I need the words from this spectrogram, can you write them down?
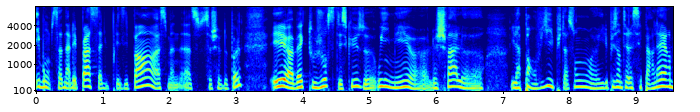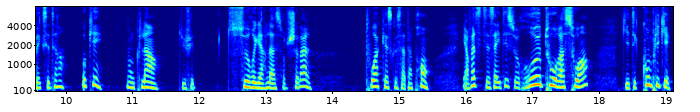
Et bon, ça n'allait pas, ça lui plaisait pas à ce, chef de pôle. Et avec toujours cette excuse, euh, oui, mais euh, le cheval, euh, il n'a pas envie, et puis de toute façon, il est plus intéressé par l'herbe, etc. Ok, donc là, tu fais ce regard-là sur le cheval. Toi, qu'est-ce que ça t'apprend? Et en fait, ça a été ce retour à soi qui était compliqué.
